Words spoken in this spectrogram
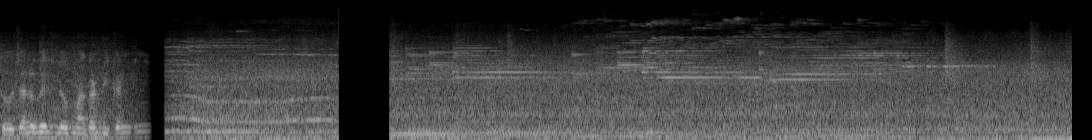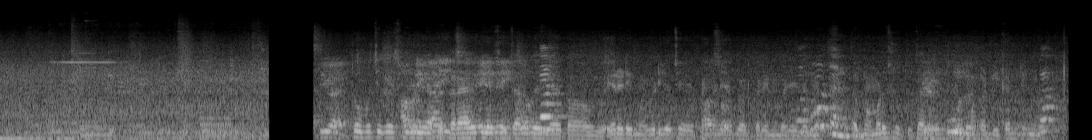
તો ચાલો ગઈ બ્લોગમાં આગળ બી કન્ટિન્યુ તો પછી કઈ ફેમિલી આપણે કરાવી દઈએ છીએ. ચાલો કઈ એડિટિંગમાં વીડિયો છે ફાઇનલી અપલોડ કરીને પછી તમે તમને મળશું તો ચાલો આગળ બી કન્ટિન્યુ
